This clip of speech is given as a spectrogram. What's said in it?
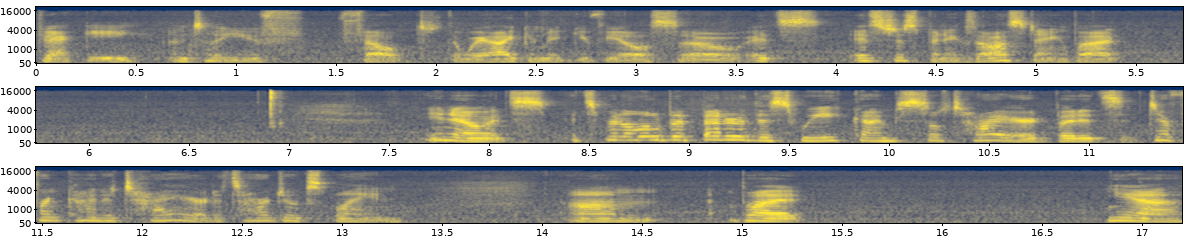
Becky, until you've felt the way I can make you feel. So it's it's just been exhausting, but you know, it's it's been a little bit better this week. I'm still tired, but it's a different kind of tired. It's hard to explain. Um, but yeah,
